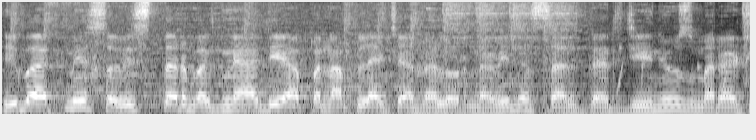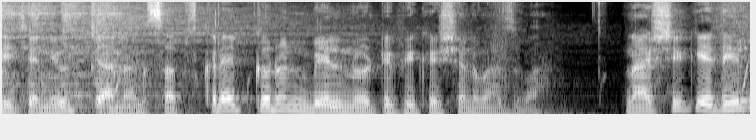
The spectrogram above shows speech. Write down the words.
ही बातमी सविस्तर बघण्याआधी आपण आपल्या चॅनलवर नवीन असाल तर जी न्यूज मराठीचे न्यूज चॅनल सबस्क्राईब करून बेल नोटिफिकेशन वाजवा. नाशिक येथील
